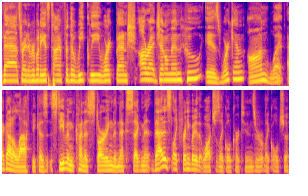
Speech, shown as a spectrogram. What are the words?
That's right, everybody. It's time for the weekly workbench. All right, gentlemen, who is working on what? I gotta laugh because Steven kind of starting the next segment. That is like for anybody that watches like old cartoons or like old show,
